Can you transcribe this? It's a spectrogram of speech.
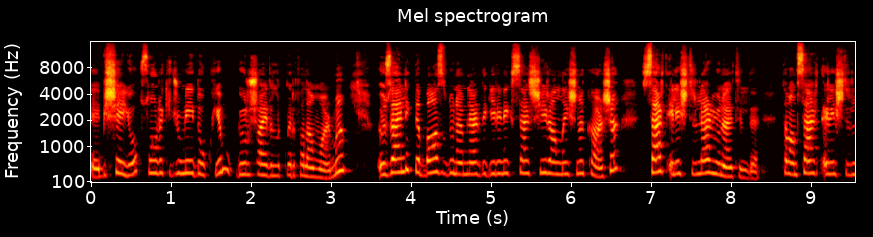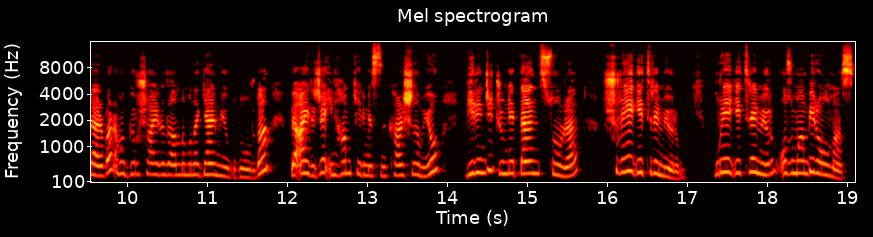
bir şey yok. Sonraki cümleyi de okuyayım. Görüş ayrılıkları falan var mı? Özellikle bazı dönemlerde geleneksel şiir anlayışına karşı sert eleştiriler yöneltildi. Tamam sert eleştiriler var ama görüş ayrılığı anlamına gelmiyor bu doğrudan ve ayrıca ilham kelimesini karşılamıyor. Birinci cümleden sonra şuraya getiremiyorum. Buraya getiremiyorum. O zaman bir olmaz.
